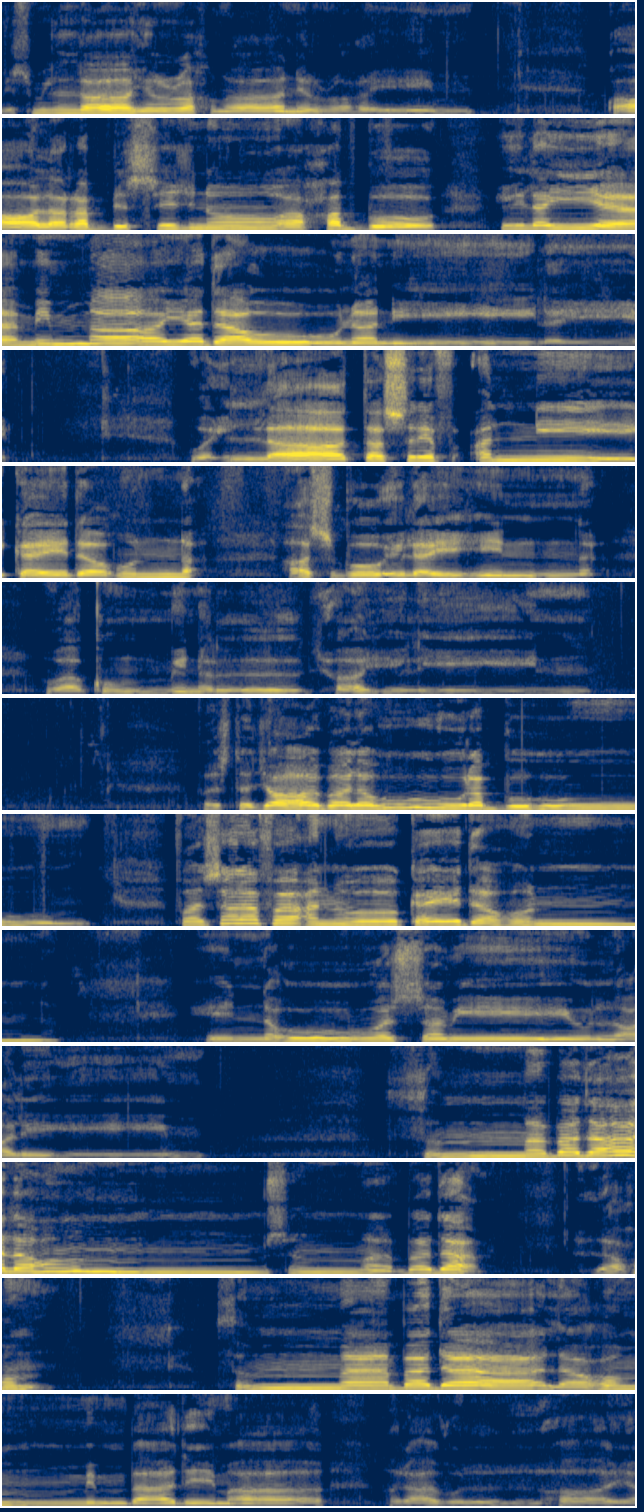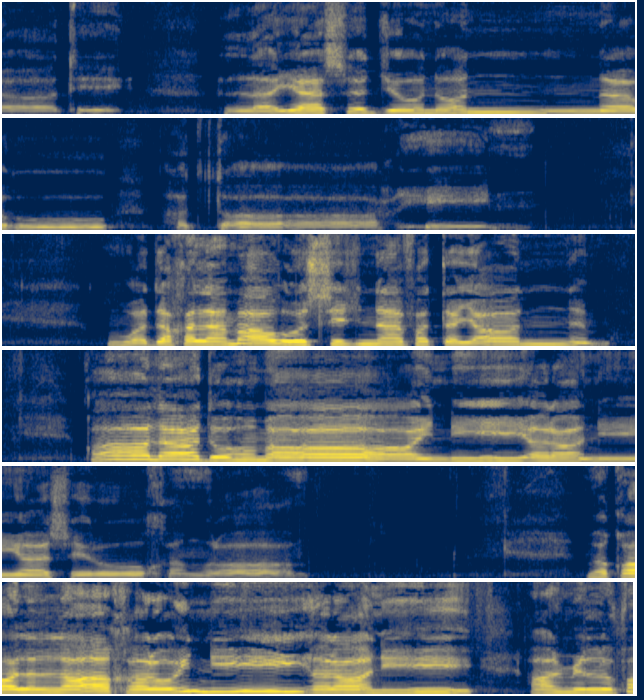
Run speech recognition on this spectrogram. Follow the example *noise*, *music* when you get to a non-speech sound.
بسم الله الرحمن الرحيم قال رب السجن أحب إلي مما يدعونني إليه وإلا تصرف عني كيدهن أصب إليهن وكن من الجاهلين فاستجاب له ربه فصرف عنه كيدهن إنه هو السميع العليم ثم بدا لهم ثم بدا لهم ثم بدا لهم من بعد ما رب الآيات ليسجننه حتى حين ودخل معه السجن فتيان قال أحدهما إني أراني أسر خمرا وقال الآخر إني أراني पढ़ूं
